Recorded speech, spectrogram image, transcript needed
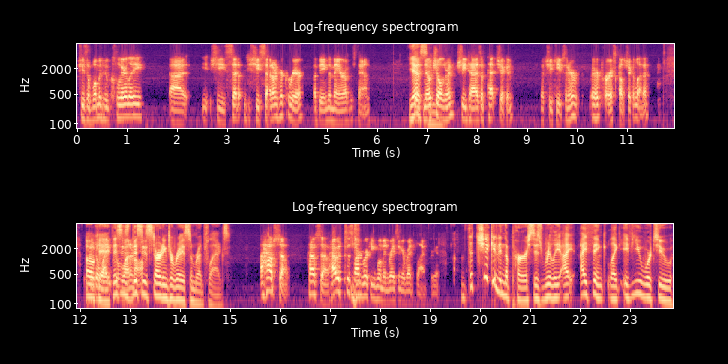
She's a woman who clearly uh, she's set she's set on her career of being the mayor of this town. She Yes. has no children. She has a pet chicken that she keeps in her, her purse called Chickaletta. Okay, this is this is starting to raise some red flags. how so? How so? How is this hardworking woman raising a red flag for you? the chicken in the purse is really I I think like if you were to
